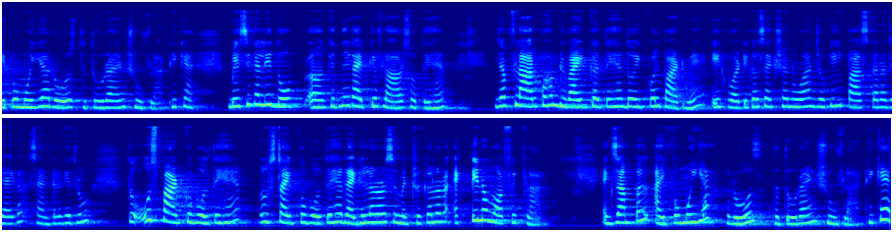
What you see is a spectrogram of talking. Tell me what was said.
ipomoea rose datura and shoe फ्लार ठीक है बेसिकली दो आ, कितने टाइप के फ्लावर्स होते हैं जब फ्लावर को हम डिवाइड करते हैं दो इक्वल पार्ट में एक वर्टिकल सेक्शन हुआ जो कि पास करा जाएगा सेंटर के थ्रू तो उस पार्ट को बोलते हैं उस टाइप को बोलते हैं regular or symmetrical or actinomorphic flower example ipomoea rose datura and shoe फ्लार ठीक है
